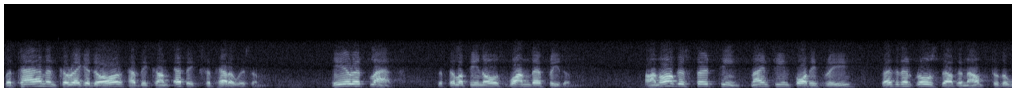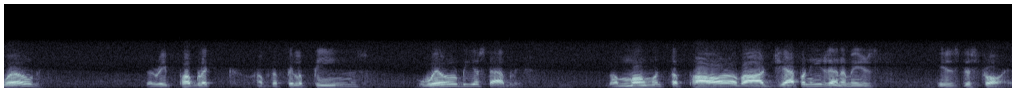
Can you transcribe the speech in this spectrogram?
Bataan and Corregidor have become epics of heroism. Here at last, the Filipinos won their freedom. On August 13, 1943, President Roosevelt announced to the world the Republic of the Philippines will be established the moment the power of our Japanese enemies is destroyed.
